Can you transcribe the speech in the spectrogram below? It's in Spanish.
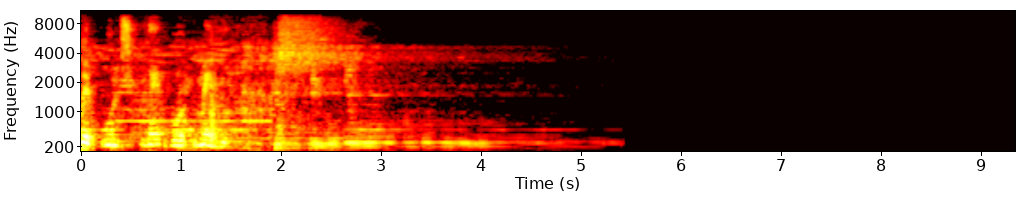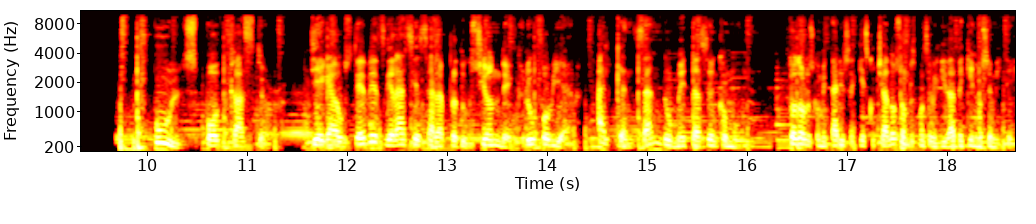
de Pulse Network Media. Pulse Podcaster llega a ustedes gracias a la producción de Grupo Viar, alcanzando metas en común. Todos los comentarios aquí escuchados son responsabilidad de quien los emite.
